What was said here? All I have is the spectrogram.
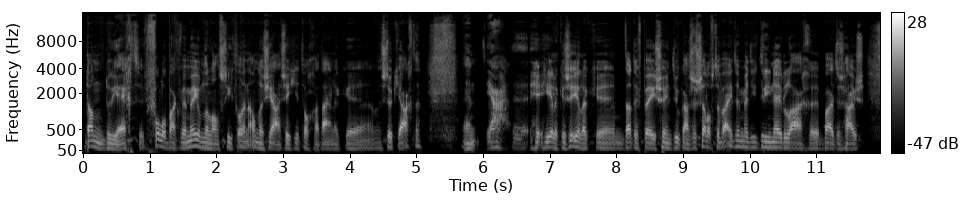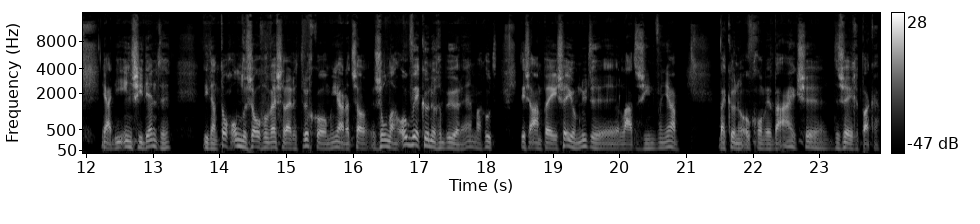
Dan doe je echt volle bak weer mee om de landstitel. En anders ja, zit je toch uiteindelijk uh, een stukje achter. En ja, uh, heerlijk is eerlijk. Uh, dat heeft PSV natuurlijk aan zichzelf te wijten met die drie nederlagen buitenshuis. Ja, die incidenten die dan toch om de zoveel wedstrijden terugkomen. Ja, dat zou zondag ook weer kunnen gebeuren. Hè? Maar goed, het is aan PSV om nu te laten zien van ja, wij kunnen ook gewoon weer bij Ajax de zegen pakken.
